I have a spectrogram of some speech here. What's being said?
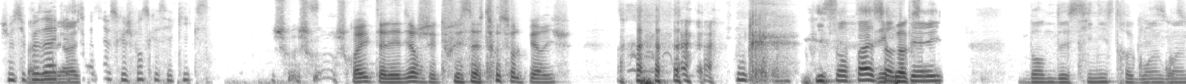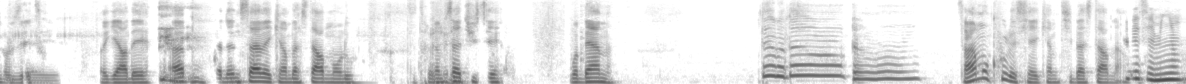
Je me suis Bah, posé la question aussi parce que je pense que c'est Kix. Je, je- je croyais que tu allais dire j'ai tous les atos sur le périph. Ils sont pas Les sur le périph. Bande de sinistres goingouins que vous êtes. périph'. Regardez, hop, ça donne ça avec un bastard, mon loup. C'est très Comme joli. ça, tu sais. Ouais, bam. C'est vraiment cool aussi avec un petit bastard là. Oui, c'est mignon.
